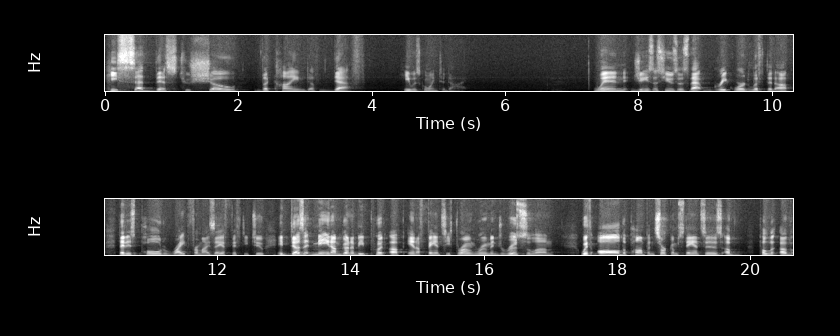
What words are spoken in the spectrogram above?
He said this to show the kind of death he was going to die. When Jesus uses that Greek word lifted up, that is pulled right from Isaiah 52, it doesn't mean I'm going to be put up in a fancy throne room in Jerusalem with all the pomp and circumstances of, of,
